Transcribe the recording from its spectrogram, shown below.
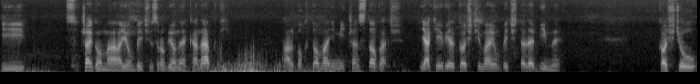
i z czego mają być zrobione kanapki, albo kto ma nimi częstować, jakiej wielkości mają być telebimy. Kościół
